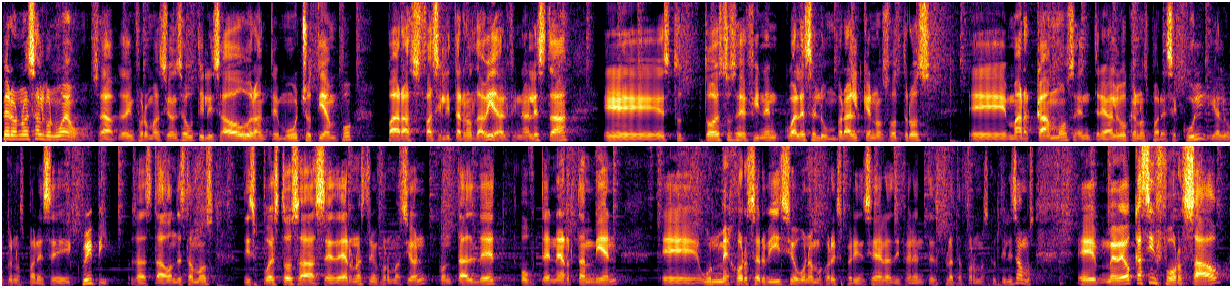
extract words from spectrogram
pero no es algo nuevo. O sea, la información se ha utilizado durante mucho tiempo para facilitarnos la vida. Al final está, eh, esto, todo esto se define en cuál es el umbral que nosotros eh, marcamos entre algo que nos parece cool y algo que nos parece creepy. O sea, hasta dónde estamos dispuestos a ceder nuestra información con tal de obtener también eh, un mejor servicio una mejor experiencia de las diferentes plataformas que utilizamos. Eh, me veo casi forzado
